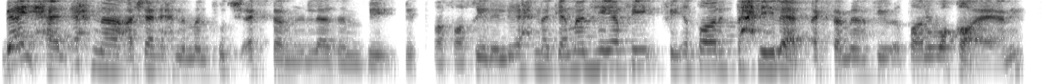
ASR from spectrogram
بأي حال إحنا عشان إحنا ما نفوتش أكثر من اللازم بالتفاصيل اللي إحنا كمان هي في في إطار التحليلات أكثر منها في إطار الوقائع يعني. آه،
